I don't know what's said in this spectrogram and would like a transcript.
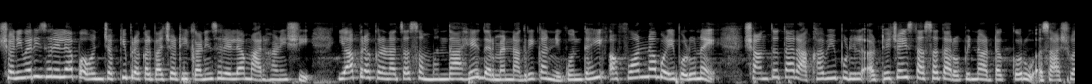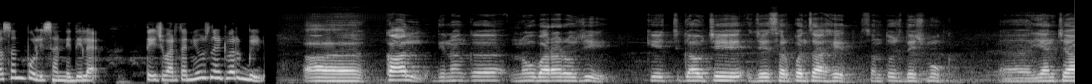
शनिवारी झालेल्या पवनचक्की प्रकल्पाच्या ठिकाणी झालेल्या मारहाणीशी या प्रकरणाचा संबंध आहे. दरम्यान नागरिकांनी कोणत्याही अफवांना बळी पडू नये. शांतता राखावी पुढील अठ्ठेचाळीस तासात आरोपींना अटक करू असं आश्वासन पोलिसांनी दिलंय. Tejvarta news network Beed. काल दिनांक नऊ बारा रोजी केच गावचे जे सरपंच आहेत संतोष देशमुख यांच्या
